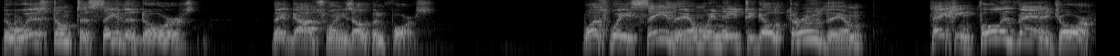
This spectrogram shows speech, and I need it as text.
the wisdom to see the doors that God swings open for us once we see them, we need to go through them, taking full advantage, or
